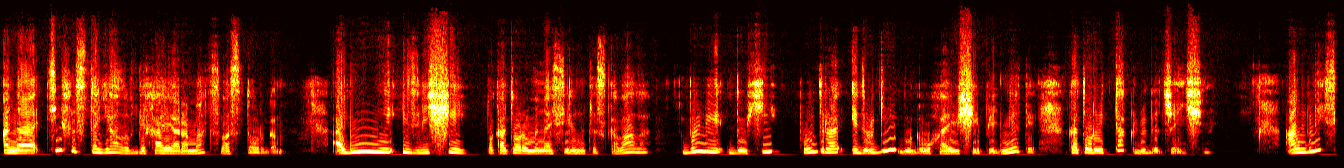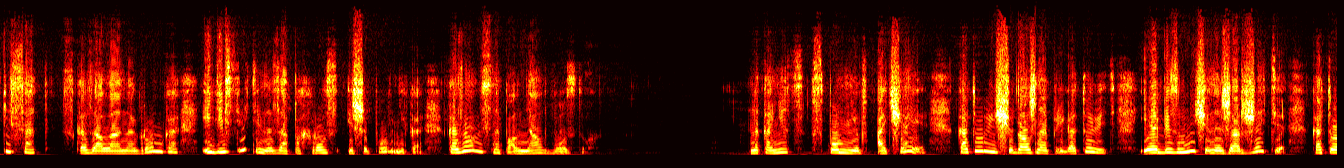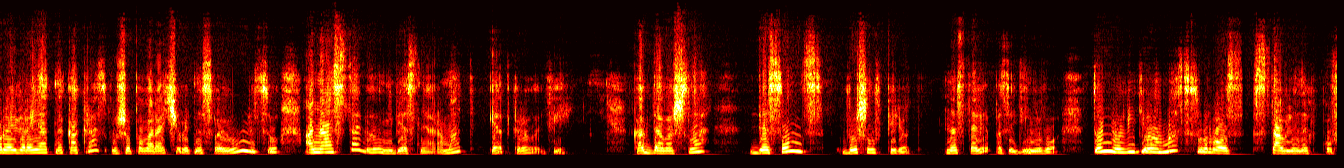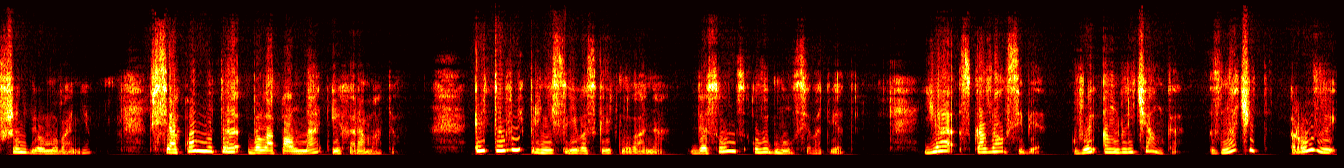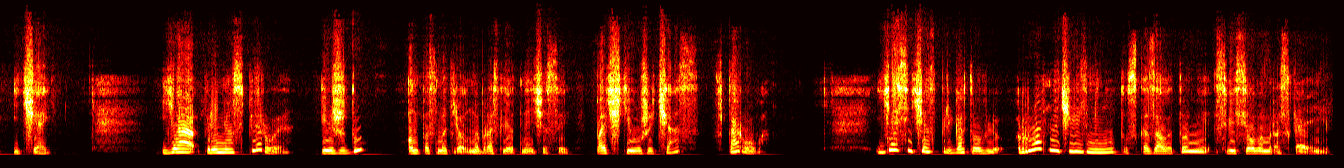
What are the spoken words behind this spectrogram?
Она тихо стояла, вдыхая аромат с восторгом. Одними из вещей, по которым она сильно тосковала, были духи, пудра и другие благоухающие предметы, которые так любят женщины. «Английский сад», — сказала она громко, и действительно запах роз и шиповника, казалось, наполнял воздух. Наконец, вспомнив о чае, который еще должна приготовить, и о безмученной Жоржете, которая, вероятно, как раз уже поворачивает на свою улицу, она оставила небесный аромат и открыла дверь. Когда вошла, Де Солнц вышел вперед. На столе позади него Тони увидела массу роз, вставленных в кувшин для умывания. Вся комната была полна их ароматом. «Это вы принесли!» — воскликнула она. Де Солнц улыбнулся в ответ. «Я сказал себе, вы англичанка, значит, розы и чай. Я принес первое и жду, он посмотрел на браслетные часы, почти уже час второго. «Я сейчас приготовлю, ровно через минуту», — сказала Тони с веселым раскаянием.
